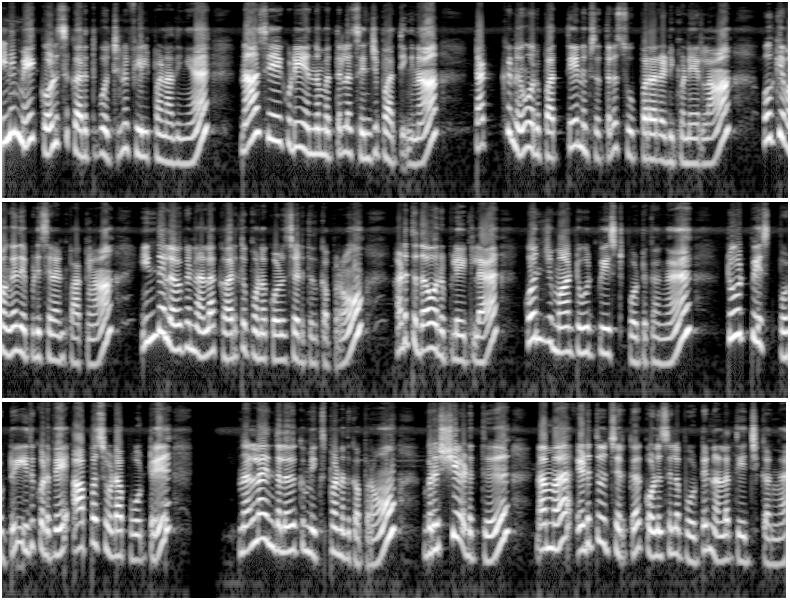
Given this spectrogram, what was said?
இனிமே கொலுசு கருத்து போச்சுன்னு ஃபீல் பண்ணாதீங்க. நான் செய்யக்கூடிய எந்த மெத்தடில் செஞ்சு பார்த்தீங்கன்னா டக்குன்னு ஒரு பத்தே நிமிஷத்தில் சூப்பராக ரெடி பண்ணிடலாம் ஓகே வாங்க இது எப்படி செய்யலான்னு பார்க்கலாம் இந்த அளவுக்கு நல்லா கருத்து போன கொலுசு எடுத்ததுக்கப்புறம் அடுத்ததாக ஒரு பிளேட்டில் கொஞ்சமாக டூத் பேஸ்ட் போட்டுக்கோங்க. டூத் பேஸ்ட் போட்டு இது கூடவே ஆப்ப சோடா போட்டு நல்லா இந்த அளவுக்கு மிக்ஸ் பண்ணதுக்கப்புறம் ப்ரஷ் எடுத்து நம்ம எடுத்து வச்சிருக்க கொலுசில் போட்டு நல்லா தேய்ச்சிக்கோங்க.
